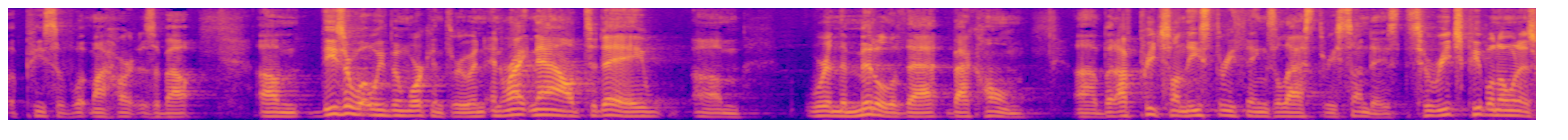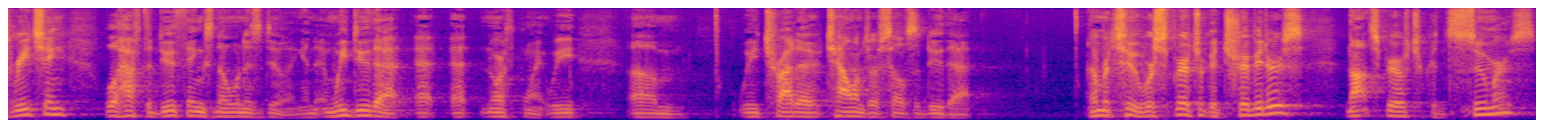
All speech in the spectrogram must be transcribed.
a piece of what my heart is about. Um, these are what we've been working through. And, and right now, today, um, we're in the middle of that back home. Uh, but I've preached on these three things the last three Sundays. To reach people no one is reaching, we'll have to do things no one is doing. And, and we do that at, at North Point. We, um, we try to challenge ourselves to do that. Number two, we're spiritual contributors, not spiritual consumers.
